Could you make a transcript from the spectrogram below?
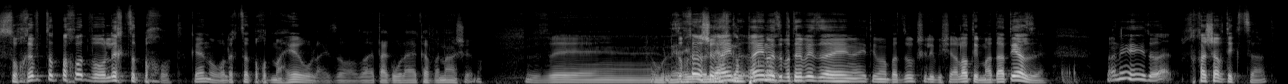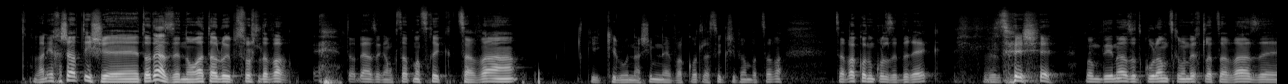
סוחב קצת פחות והולך קצת פחות, כן? הוא הולך קצת פחות מהר אולי, זו, זו הייתה אולי הכוונה שלו. ואני זוכר שראינו את. זה בטלוויזיה, הייתי עם הבת זוג שלי והיא שאלה אותי מה דעתי על זה. ואני, אתה יודע, חשבתי קצת, ואני חשבתי שאתה יודע, זה נורא תלוי בסופו של דבר. אתה יודע, זה גם קצת מצחיק, צבא, כי כאילו נשים נאבקות להשיג שוויון בצבא. צבא קודם כל זה דרק, וזה שבמדינה הזאת כולם צריכים ללכת לצבא זה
